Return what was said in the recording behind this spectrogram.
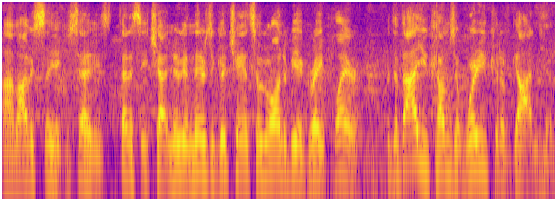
Um, obviously, like you said, he's Tennessee, Chattanooga, and there's a good chance he'll go on to be a great player. But the value comes at where you could have gotten him.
